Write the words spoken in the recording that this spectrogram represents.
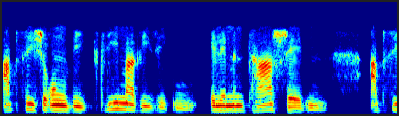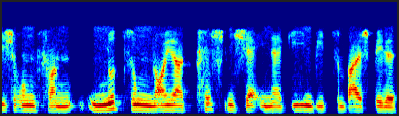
Absicherungen wie Klimarisiken, Elementarschäden, Absicherung von Nutzung neuer technischer Energien, wie zum Beispiel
